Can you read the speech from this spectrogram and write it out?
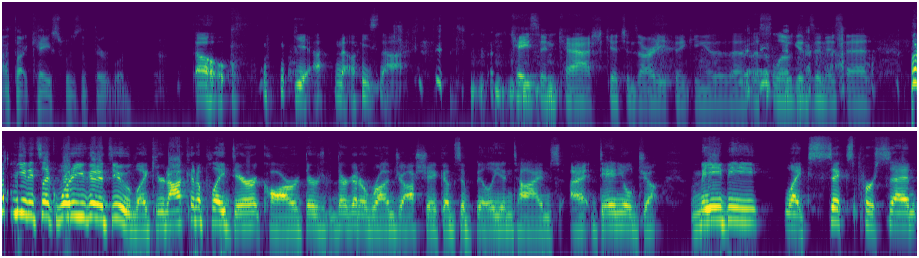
I thought Case was the third one. Oh, yeah. No, he's not. Case in cash. Kitchen's already thinking of the, the slogans in his head. But I mean, it's like, what are you going to do? Like, you're not going to play Derek Carr. They're, they're going to run Josh Jacobs a billion times. Uh, Daniel Jones, maybe like 6%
